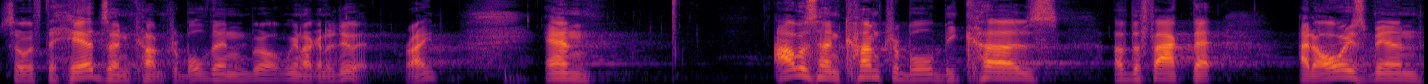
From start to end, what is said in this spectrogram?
So if the head's uncomfortable, then, well, we're not going to do it, right? And I was uncomfortable because of the fact that I'd always been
